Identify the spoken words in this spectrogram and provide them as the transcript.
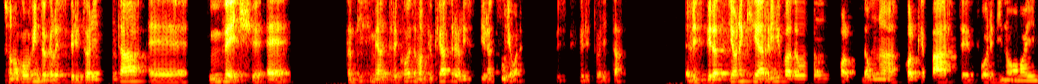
sono convinto che la spiritualità è, invece è tantissime altre cose, ma più che altro è l'ispirazione spiritualità. È l'ispirazione che arriva da, un, da una qualche parte fuori di noi,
